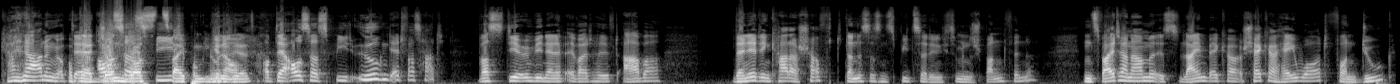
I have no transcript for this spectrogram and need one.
Keine Ahnung, ob, Ob der, der John außer Ross Speed 2.0 genau, wird. ob der außer Speed irgendetwas hat, was dir irgendwie in der NFL weiterhilft. Aber wenn er den Kader schafft, dann ist es ein Speedster, den ich zumindest spannend finde. Ein zweiter Name ist Linebacker Shaka Hayward von Duke.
